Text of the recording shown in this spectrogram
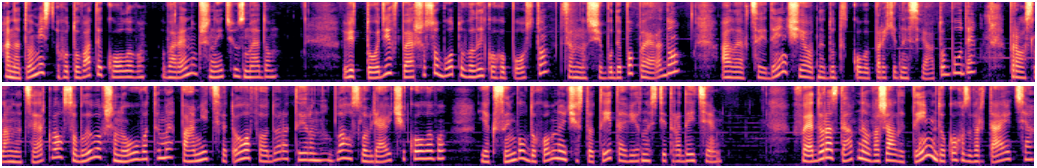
а натомість готувати колово, варену пшеницю з медом. Відтоді, в першу суботу Великого посту, це в нас ще буде попереду, але в цей день ще одне додаткове перехідне свято буде. Православна церква особливо вшановуватиме пам'ять святого Феодора Тирона, благословляючи колово як символ духовної чистоти та вірності традиціям. Федора здавна вважали тим, до кого звертаються,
